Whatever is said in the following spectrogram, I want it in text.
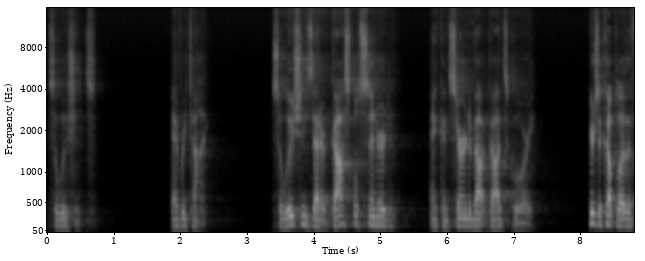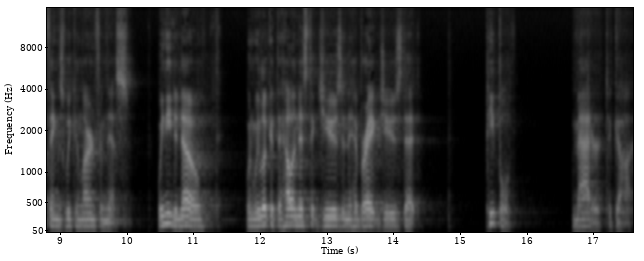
solutions every time. Solutions that are gospel centered and concerned about God's glory. Here's a couple other things we can learn from this. We need to know when we look at the Hellenistic Jews and the Hebraic Jews that people matter to God.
